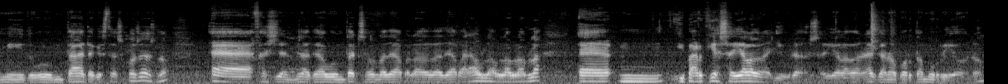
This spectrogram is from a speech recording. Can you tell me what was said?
mi tu voluntat, aquestes coses, no? Eh, facis en mi la teva voluntat segons la teva, la, la teva paraula, bla, bla, bla. Eh, mm, I Pàrquia seria la dona lliure, seria la dona que no porta morrió, no?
